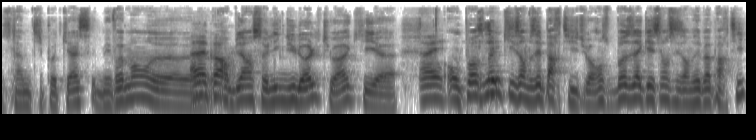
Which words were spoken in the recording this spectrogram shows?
c'était un petit podcast, mais vraiment ah, ambiance Ligue du LOL, tu vois, qui on pense même qu'ils en faisaient partie, tu vois. On se pose la question s'ils en faisaient pas partie.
